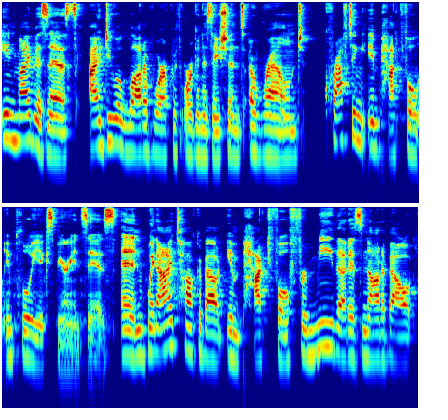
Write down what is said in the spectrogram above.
in my business, I do a lot of work with organizations around crafting impactful employee experiences. And when I talk about impactful, for me, that is not about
